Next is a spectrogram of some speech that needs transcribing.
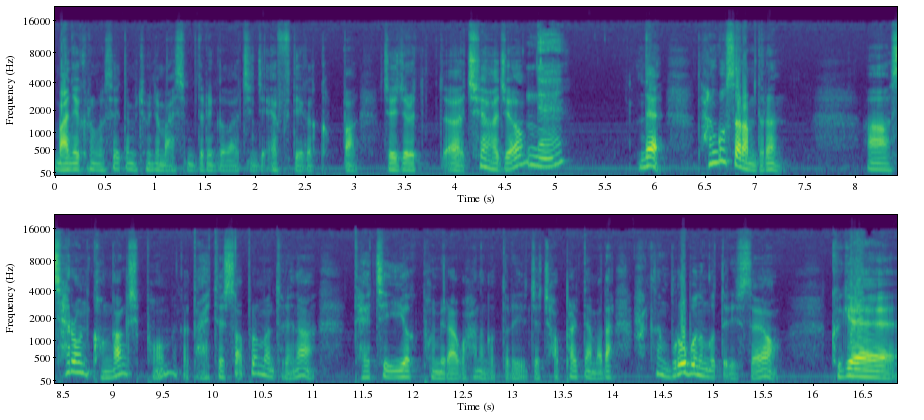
만약 그런 걸 써있다면 좀 전에 말씀드린 것 같이 이제 FDA가 급박 제재를 어, 취하죠. 네. 근데 한국 사람들은 아, 새로운 건강식품, 그러니까 다이어트 서플먼트나 대체 의약품이라고 하는 것들을 이제 접할 때마다 항상 물어보는 것들이 있어요. 그게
